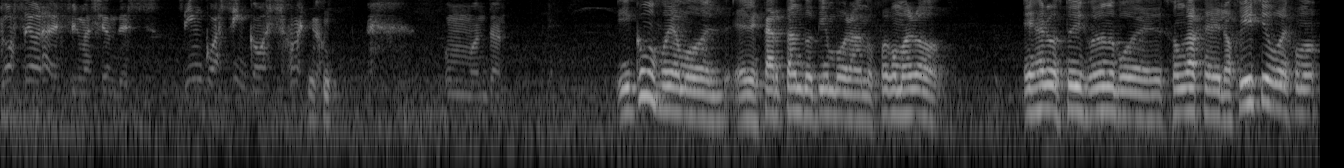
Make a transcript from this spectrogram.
12 horas de filmación, de 5 a 5 más o menos. Un montón. ¿Y cómo fue, digamos, el, estar tanto tiempo grabando? ¿Fue como algo, es algo que estoy disfrutando porque son gajes del oficio o es como,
